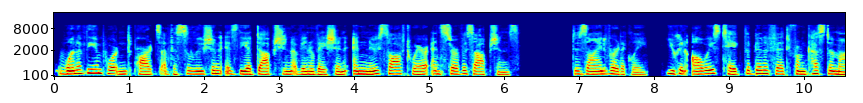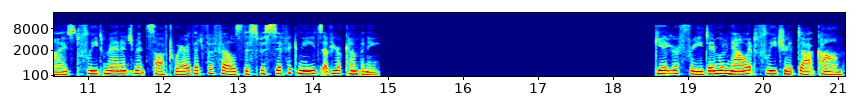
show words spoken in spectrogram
One of the important parts of the solution is the adoption of innovation and new software and service options. Designed vertically, you can always take the benefit from customized fleet management software that fulfills the specific needs of your company. Get your free demo now at fleetrate.com.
